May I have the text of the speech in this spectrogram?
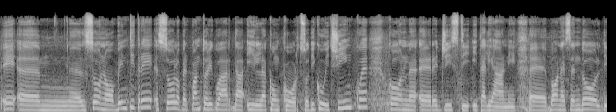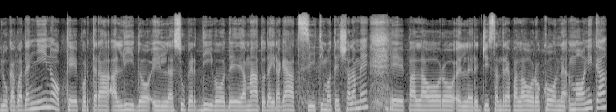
e ehm, sono 23 solo per quanto riguarda il concorso, di cui 5 con eh, registi italiani. Eh, Bones and All di Luca Guadagnino che porterà al Lido il super divo de, amato dai ragazzi Timothée Chalamet e Pallaoro, il regista Andrea Pallaoro con Monica,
